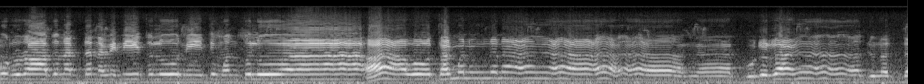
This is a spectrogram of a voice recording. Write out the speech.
కురురాజు నద్దన వినీతులు నీతి మంతులు ఆ ఓ ధర్మనందన గురురాజునద్ద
